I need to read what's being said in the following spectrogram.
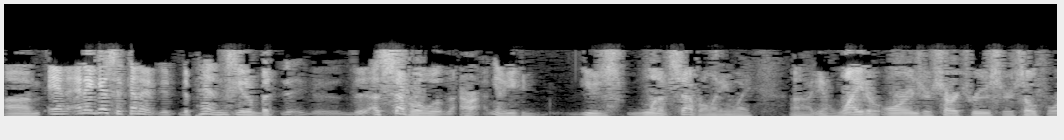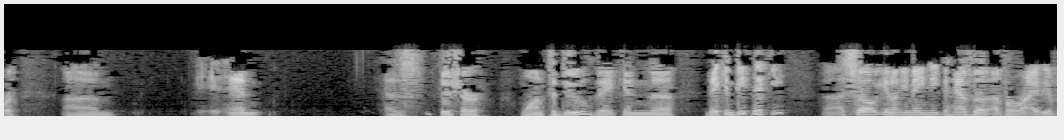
Um, and and I guess it kind of depends, you know, but uh, uh, several are you know you could use one of several anyway. Uh, you know, white or orange or chartreuse or so forth. Um, and as fish are want to do, they can uh, they can be picky. Uh, so you know you may need to have a, a variety of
